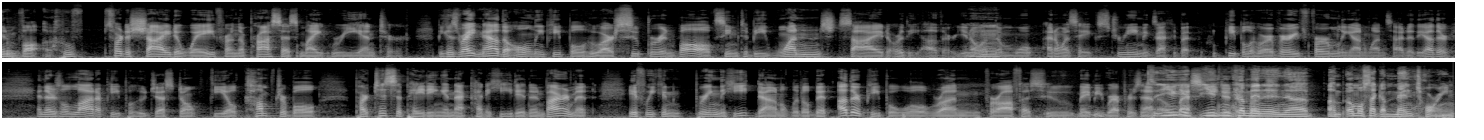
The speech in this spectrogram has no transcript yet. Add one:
involved who've sort of shied away from the process might re-enter. Because right now the only people who are super involved seem to be one side or the other you know Mhm. the mo- i don't want to say extreme exactly but people who are very firmly on one side or the other. And there's a lot of people who just don't feel comfortable participating in that kind of heated environment if we can bring the heat down a little bit other people will run for office who maybe represent So a you can you can come in approach. in a, um, almost like a mentoring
